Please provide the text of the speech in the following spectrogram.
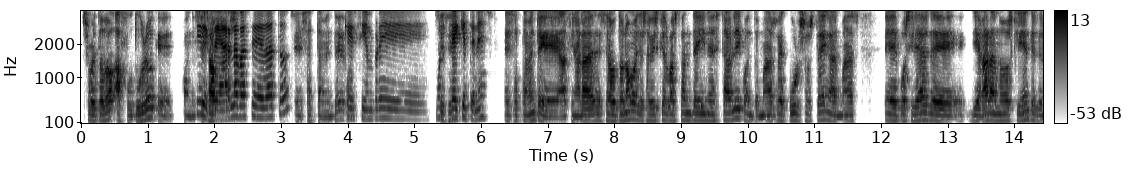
sobre todo a futuro, que cuando Sí, de estés a- crear la base de datos Exactamente. que siempre bueno, sí. que hay que tener. Exactamente, que al final ese autónomo ya sabéis que es bastante inestable y cuanto más recursos tengas, más eh, posibilidades de llegar a nuevos clientes, de,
